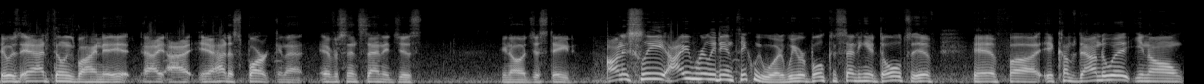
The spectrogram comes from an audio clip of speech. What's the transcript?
It was it had feelings behind it. It I, I it had a spark in that. Ever since then, it just you know it just stayed. Honestly, I really didn't think we would. We were both consenting adults. If if uh, it comes down to it, you know,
